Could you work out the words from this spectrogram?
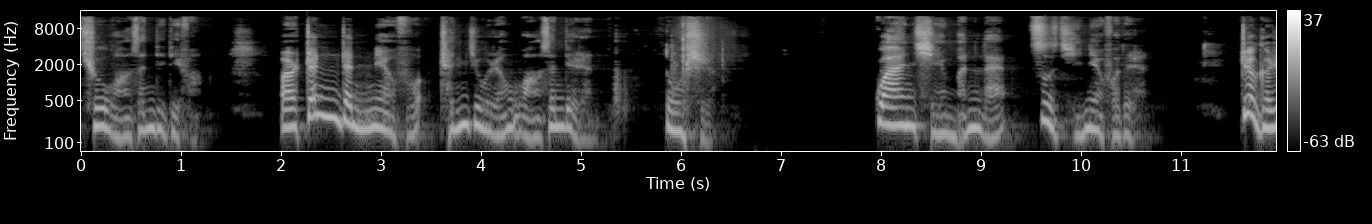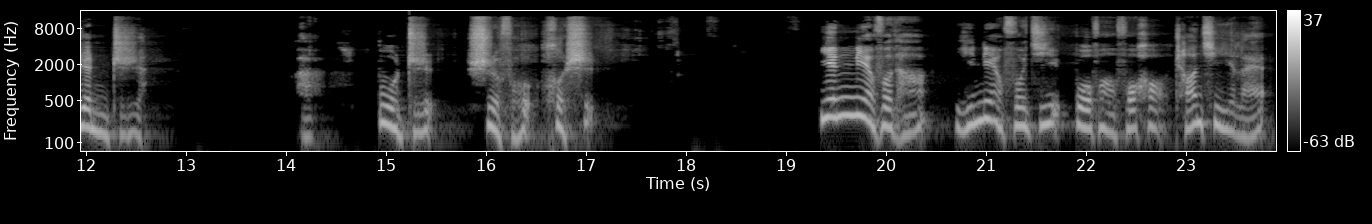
求往生的地方？而真正念佛成就人往生的人，都是关起门来自己念佛的人。这个认知啊，啊，不知是否合适？因念佛堂一念佛机播放佛号，长期以来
